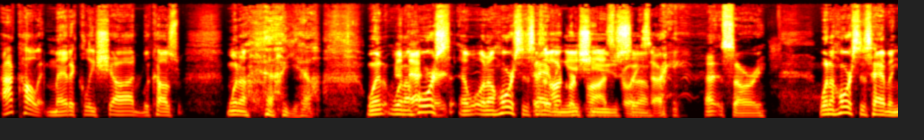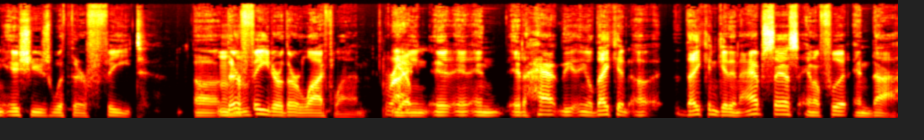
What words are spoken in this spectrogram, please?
I call it medically shod because when a yeah when when a horse uh, when a horse is There's having pause, issues uh, sorry. uh, sorry when a horse is having issues with their feet uh, their Mhm. feet are their lifeline Right. I mean it, it, and it had you know they can uh, they can get an abscess in a foot and die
